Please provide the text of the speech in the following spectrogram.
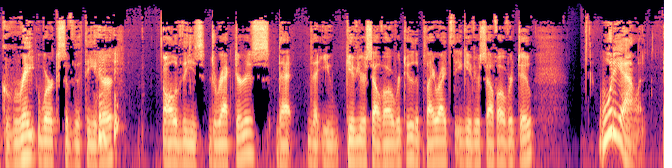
great works of the theater, all of these directors that that you give yourself over to, the playwrights that you give yourself over to. Woody Allen.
